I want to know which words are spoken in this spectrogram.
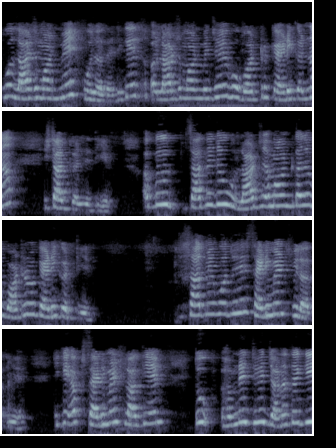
वो लार्ज अमाउंट में हो जाता है, ठीक है? और लार्ज अमाउंट में जो है, वो वाटर कैरी करना स्टार्ट कर देती है। अब साथ में जो लार्ज अमाउंट का जो वाटर वो कैरी करती है, साथ में वो जो है सेडिमेंट्स भी लाती है, ठीक है? अब सेडिमेंट्स लाती है तो हमने जो है, जाना था कि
